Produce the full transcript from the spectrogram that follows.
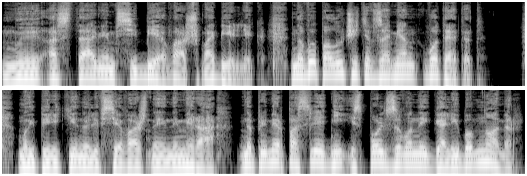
«Мы оставим себе ваш мобильник, но вы получите взамен вот этот. Мы перекинули все важные номера, например, последний использованный Галибом номер,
